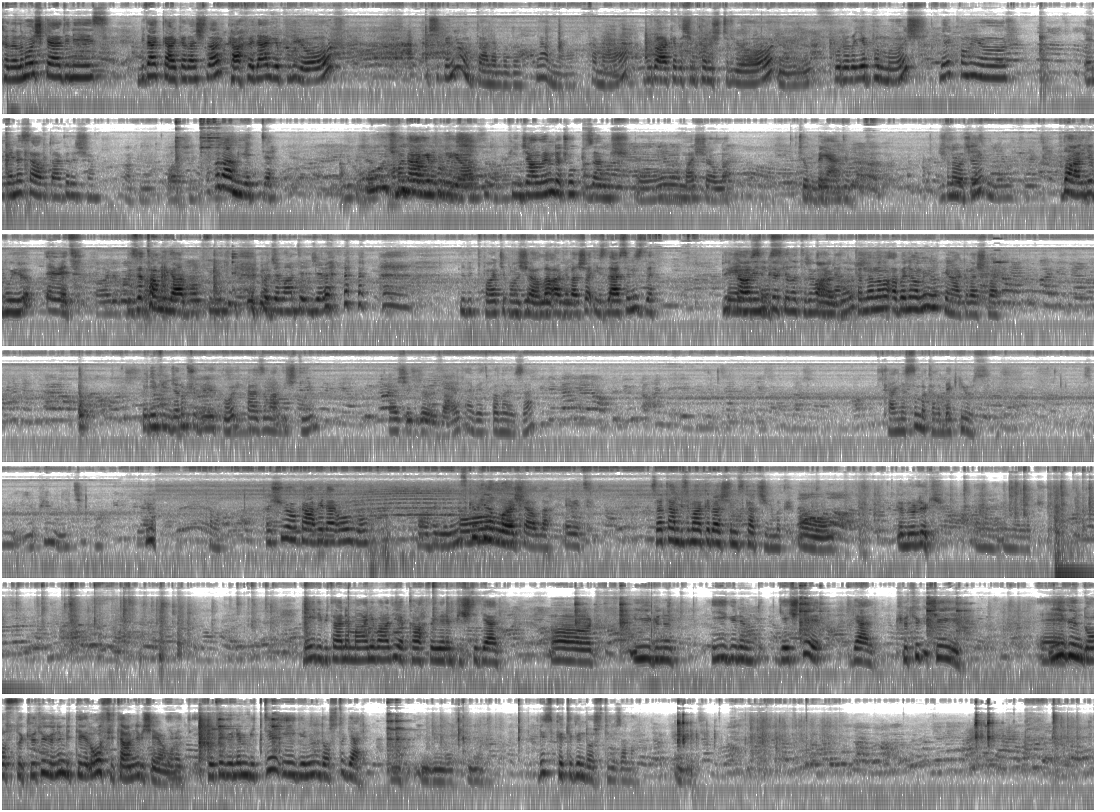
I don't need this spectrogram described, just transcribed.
Kanalıma hoş geldiniz. Bir dakika arkadaşlar kahveler yapılıyor. Işık yanıyor mu bir tanem burada? Yanmıyor. Tamam. Burada arkadaşım karıştırıyor. Burada yapılmış ve konuyor. Ellerine sağlık arkadaşım. O kadar mı yetti? Ama daha yapılıyor. Fincanların da çok güzelmiş. Oo, maşallah. Çok beğendim. Şuna bakayım. Daire boyu. Evet. Bize tam uyar bu kocaman tencere. Dedik parça parça. İnşallah arkadaşlar izlerseniz de Bir kahvenin 40 yıl hatırı vardır. Aynen. Kanalıma abone olmayı unutmayın arkadaşlar. Benim fincanım şu büyük boy. Her zaman içtiğim. Ayşegül'e özel. Evet bana özel. Kaynasın bakalım bekliyoruz. Yapayım mı? Çıkma. Tamam. Taşıyor kahveler oldu. Kahvelerimiz Oo, 40 yıllık. maşallah. Evet. Zaten bizim arkadaşlığımız kaç yıllık? Oo. Ömürlük. Aynen ömürlük. Neydi bir tane mani vardı ya kahvelerin pişti gel. Aa, iyi günün. İyi günüm geçti gel. Kötü şey. Ee, iyi gün dostu, kötü günün bitti. O sitemli bir şey ama. Evet kötü günüm bitti iyi günün dostu gel. Hı, İyi gün dostu. ya. Biz kötü gün dostuyuz ama. Evet.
